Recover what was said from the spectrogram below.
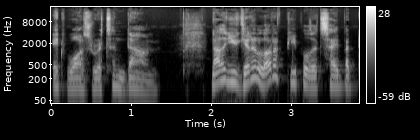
it was written down. Now, you get a lot of people that say, but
